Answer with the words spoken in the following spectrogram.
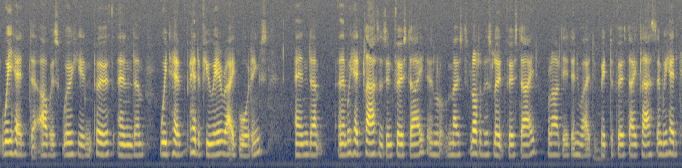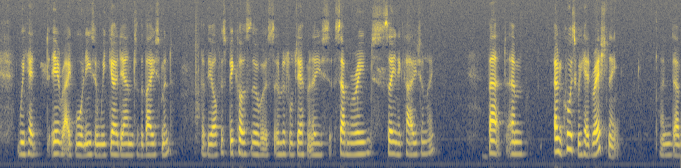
we had uh, I was working in Perth, and um, we'd have had a few air raid warnings, and um, and then we had classes in first aid, and most a lot of us learnt first aid. Well, I did anyway. Went to first aid class, and we had we had air raid warnings, and we'd go down to the basement of the office because there was a little Japanese submarine seen occasionally. But um, and of course we had rationing, and um,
